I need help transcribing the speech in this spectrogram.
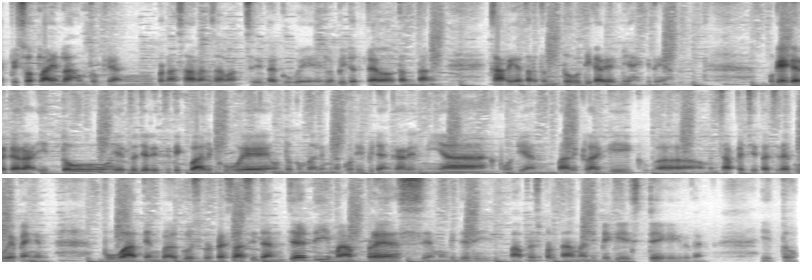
episode lain lah untuk yang penasaran sama cerita gue lebih detail tentang karya tertentu di karya gitu ya. Oke, gara-gara itu yaitu jadi titik balik gue untuk kembali menekuni bidang karya ilmiah, kemudian balik lagi uh, mencapai cita-cita gue pengen buat yang bagus, berprestasi dan jadi mapres, ya mungkin jadi mapres pertama di PGSD kayak gitu kan. Itu.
